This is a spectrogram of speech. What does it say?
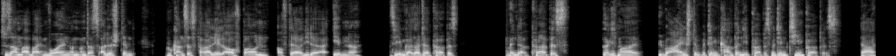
zusammenarbeiten wollen und, und das alles stimmt. Du kannst es parallel aufbauen auf der Leader-Ebene. Was ich eben gerade sagte, der Purpose. Wenn der Purpose, sag ich mal, übereinstimmt mit dem Company Purpose, mit dem Team Purpose, ja,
